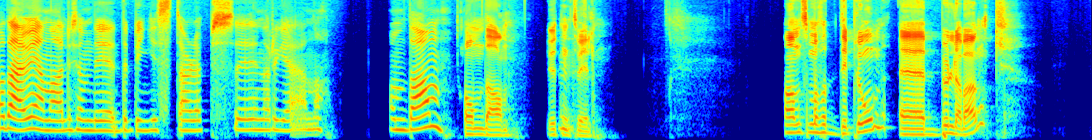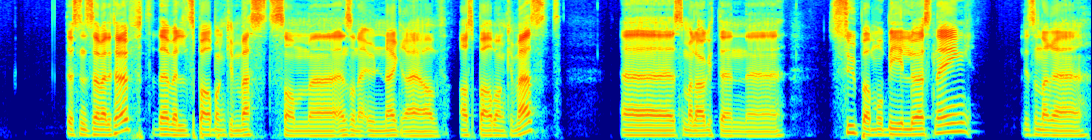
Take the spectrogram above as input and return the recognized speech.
Og det er jo en av liksom, de the biggest startups i Norge nå. Om dagen. Om dagen, uten Mm. tvil. Annen som har fått diplom, er Bulderbank. Det syns jeg er veldig tøft. Det er vel Sparebanken Vest som eh, en sånn undergreie av, av Sparebanken Vest. eh, som har laget en uh, supermobil løsning. Litt sånn derre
